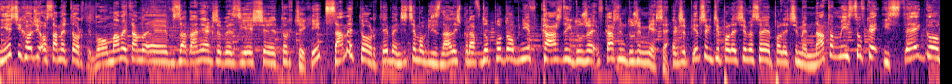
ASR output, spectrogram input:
jeśli chodzi o same torty, bo mamy tam e, w zadaniach, żeby zjeść e, torciki, same torty będziecie mogli znaleźć prawdopodobnie w każdej dużej, w każdym dużym mieście. Także pierwsze, gdzie polecimy sobie, polecimy na tą miejscówkę i z tego,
